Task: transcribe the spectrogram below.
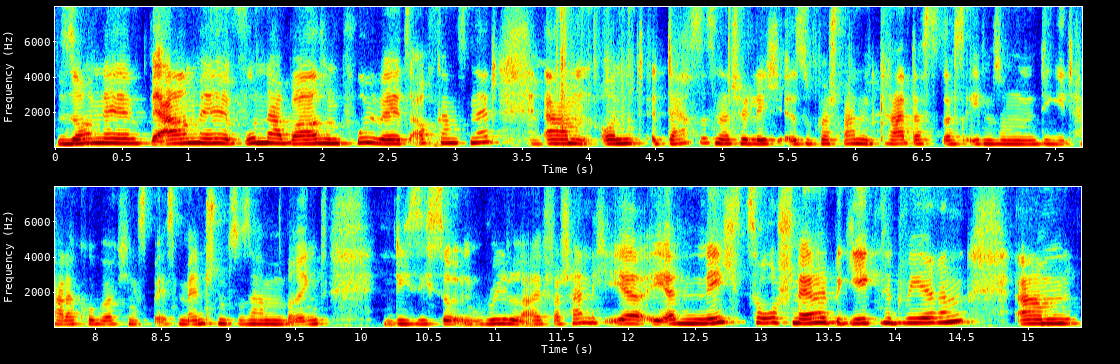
Sonne, Wärme, wunderbar, so ein Pool wäre jetzt auch ganz nett. Mhm. Ähm, und das ist natürlich super spannend, gerade dass das eben so ein digitaler Coworking Space Menschen zusammenbringt, die sich so in Real Life wahrscheinlich eher, eher nicht so schnell begegnet wären. Ähm,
